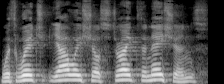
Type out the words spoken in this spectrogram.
with which Yahweh shall strike the nations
